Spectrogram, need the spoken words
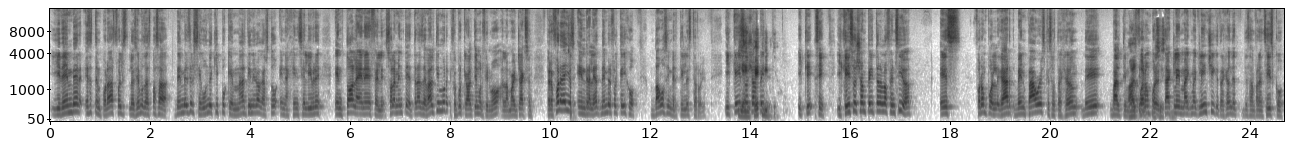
y Denver, esa temporada fue, el- lo decíamos la vez pasada, Denver es el segundo equipo que más dinero gastó en agencia libre en toda la NFL, solamente detrás de Baltimore, y fue porque Baltimore firmó a Lamar Jackson. Pero fuera de ellos, en realidad Denver fue el que dijo, vamos a invertirle este rollo. ¿Y qué ¿Y hizo Sean qué Payton? ¿Y qué, sí, ¿y qué hizo Sean Payton en la ofensiva? Es, fueron por el guard Ben Powers, que se lo trajeron de Baltimore. Baltimore, fueron por pues el tackle Mike McGlinchey, que trajeron de, de San Francisco.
